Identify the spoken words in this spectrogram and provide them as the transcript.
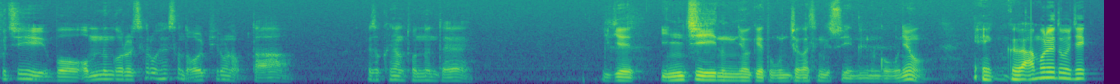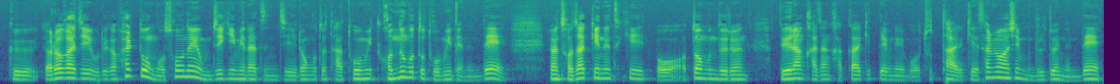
굳이 뭐 없는 거를 새로 해서 넣을 필요는 없다. 그래서 그냥 뒀는데 이게 인지 능력에도 문제가 생길 수 있는 거군요. 예, 그 아무래도 이제 그 여러 가지 우리가 활동, 뭐 손의 움직임이라든지 이런 것도 다 도움이 걷는 것도 도움이 되는데 이런 저작기는 특히 뭐 어떤 분들은 뇌랑 가장 가깝기 때문에 뭐 좋다 이렇게 설명하시는 분들도 있는데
